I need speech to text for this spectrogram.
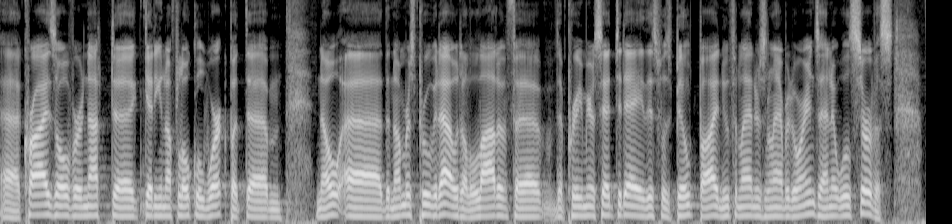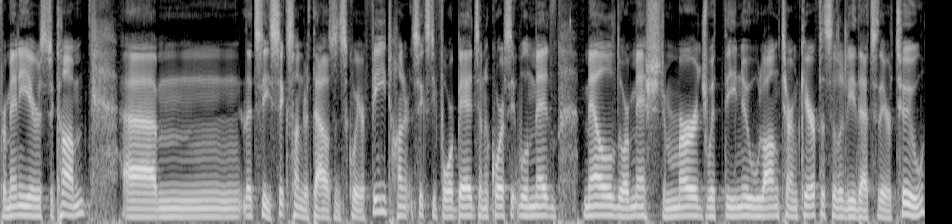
uh, cries over not uh, getting enough local work, but um, no, uh, the numbers prove it out. A lot of uh, the premier said today this was built by Newfoundlanders and Labradorians, and it will service for many years to come. Um, let's see, 600,000 square feet, 164 beds, and of course it will med- meld or mesh merge with the new long-term care facility that's there too,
